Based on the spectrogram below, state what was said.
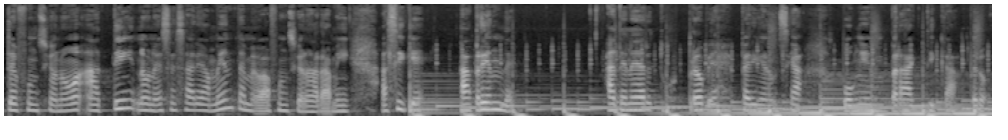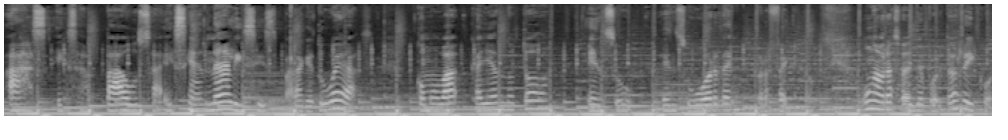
te funcionó a ti no necesariamente me va a funcionar a mí. Así que aprende a tener tus propias experiencias, pon en práctica, pero haz esa pausa, ese análisis para que tú veas cómo va cayendo todo en su, en su orden perfecto. Un abrazo desde Puerto Rico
